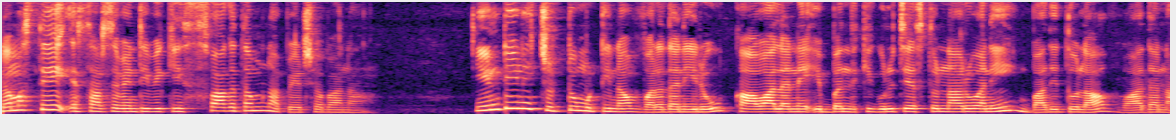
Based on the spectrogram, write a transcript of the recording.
నమస్తే ఎస్ఆర్ సెవెన్ టీవీకి స్వాగతం. నా పేరు శబానా ఇంటిని చుట్టుముట్టిన వరద నీరు కావాలనే ఇబ్బందికి గురి చేస్తున్నారు అని బాధితుల వాదన.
